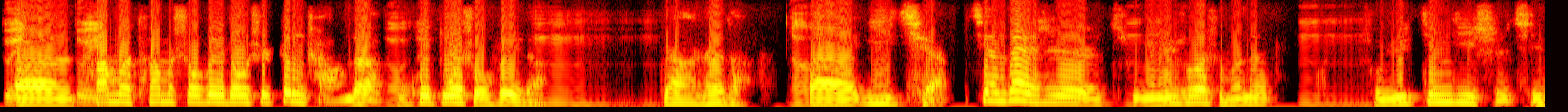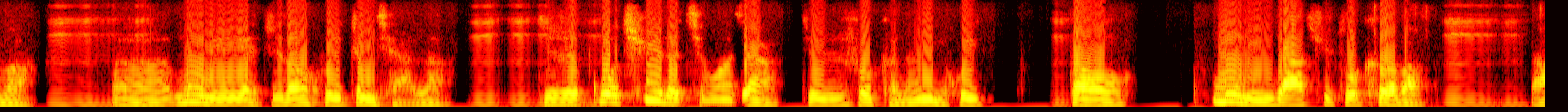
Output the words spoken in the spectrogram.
对，呃，对他们他们收费都是正常的，哦不会多收费的，嗯嗯嗯嗯这样式的。嗯。呃，以前现在是属于说什么呢？嗯嗯属于经济时期嘛。嗯嗯呃，牧民也知道会挣钱了，嗯嗯，就是过去的情况下，就是说可能你会嗯到牧民家去做客吧，嗯嗯。然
